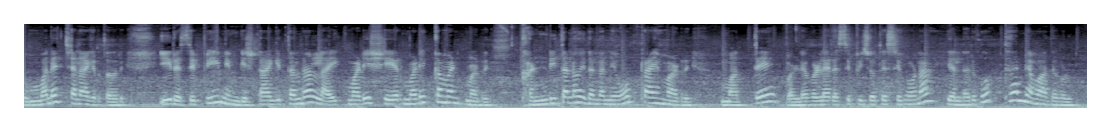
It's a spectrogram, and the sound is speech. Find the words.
ತುಂಬಾ ಚೆನ್ನಾಗಿರ್ತದೆ ರೀ. ಈ ರೆಸಿಪಿ ನಿಮ್ಗೆ ಇಷ್ಟ ಆಗಿತ್ತಂದ್ರೆ ಲೈಕ್ ಮಾಡಿ ಶೇರ್ ಮಾಡಿ ಕಮೆಂಟ್ ಮಾಡಿರಿ. ಖಂಡಿತನೂ ಇದನ್ನು ನೀವು ಟ್ರೈ ಮಾಡಿರಿ. ಮತ್ತೆ ಒಳ್ಳೆ ಒಳ್ಳೆ ರೆಸಿಪಿ ಜೊತೆ ಸಿಗೋಣ. ಎಲ್ಲರಿಗೂ ಧನ್ಯವಾದಗಳು.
